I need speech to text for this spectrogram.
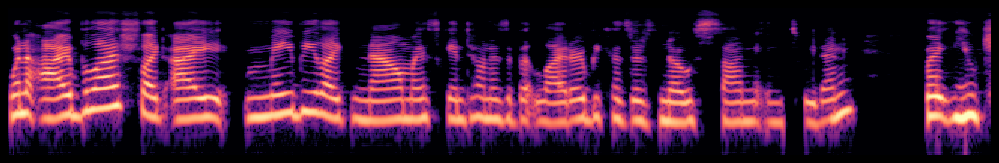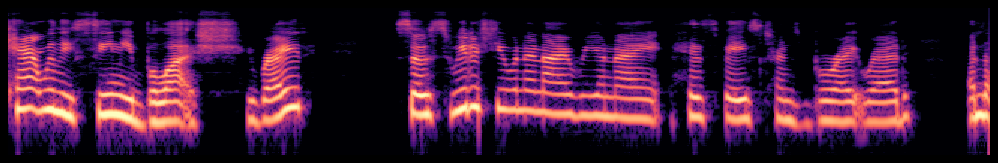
When I blush, like, I maybe, like, now my skin tone is a bit lighter because there's no sun in Sweden, but you can't really see me blush, right? So Swedish Ewan and I reunite, his face turns bright red, and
